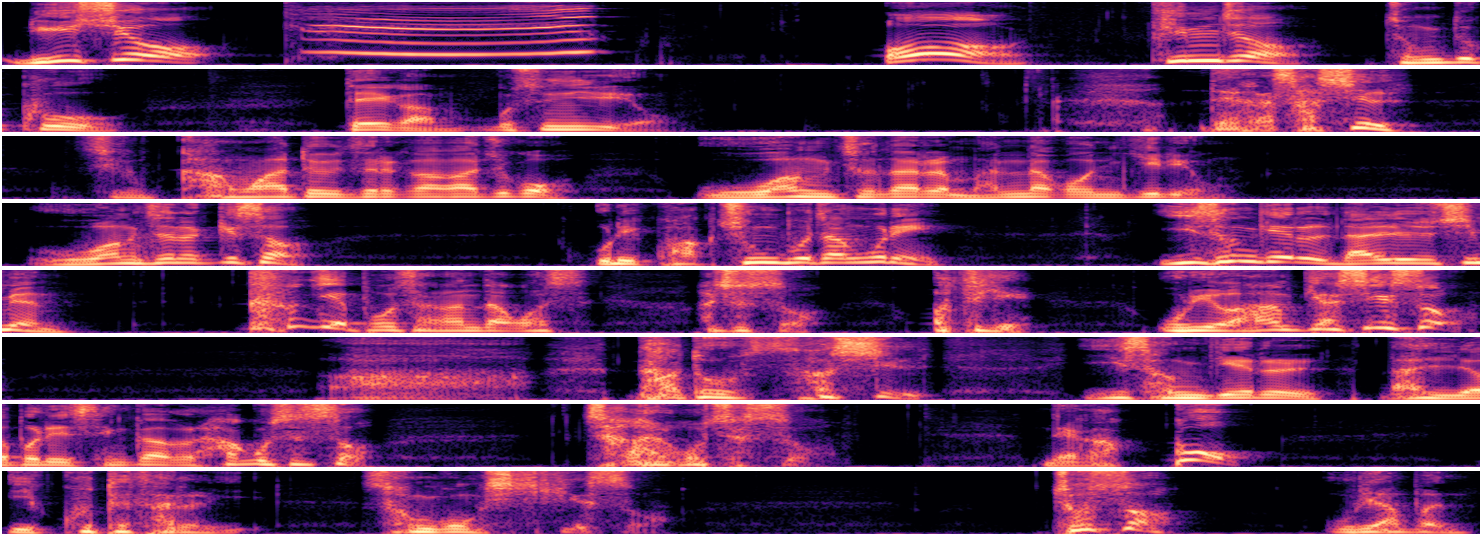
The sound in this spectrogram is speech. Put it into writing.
니시오. 어, 김저, 정득후 대감 무슨 일이요? 내가 사실 지금 강화도에 들어가가지고 우왕전하를 만나고 온 길이요. 우왕전하께서 우리 곽충보 장군이 이성계를 날려주시면 크게 보상한다고 하셨어. 어떻게 우리와 함께 하시겠소? 아, 나도 사실 이성계를 날려버릴 생각을 하고 있었어. 잘 오셨어. 내가 꼭이 구테타를 성공시키겠어. 좋소. 우리 한번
